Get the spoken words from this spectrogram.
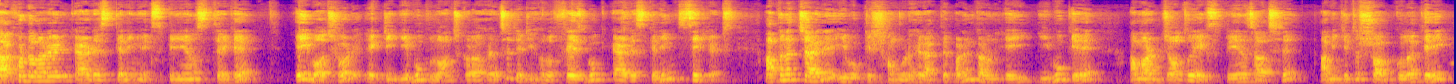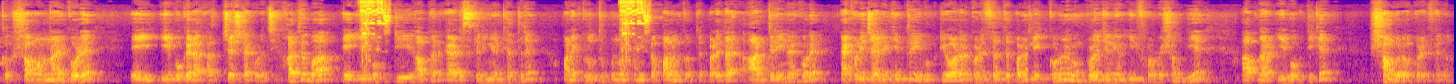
লাখো ডলারের অ্যাড স্কেলিং এক্সপিরিয়েন্স থেকে এই বছর একটি ইবুক লঞ্চ করা হয়েছে, যেটি হলো ফেসবুক অ্যাড স্কেলিং সিক্রেটস আপনারা চাইলে ইবুকটি সংগ্রহে রাখতে পারেন, কারণ এই ইবুকে আমার যত এক্সপিরিয়েন্স আছে, আমি কিন্তু সবগুলোকেই সমন্বয় করে এই ইবুকে রাখার চেষ্টা করেছি। হয়তোবা এই ইবুকটি আপনার অ্যাড স্কেলিং এর ক্ষেত্রে অনেক গুরুত্বপূর্ণ ভূমিকা পালন করতে পারে। তাই আর দেরি না করে এখনই চাইলে কিন্তু ইবুকটি অর্ডার করে ফেলতে পারেন। ক্লিক করুন এবং প্রয়োজনীয় ইনফরমেশন দিয়ে আপনার ইবুকটিকে সংগ্রহ করে ফেলুন।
